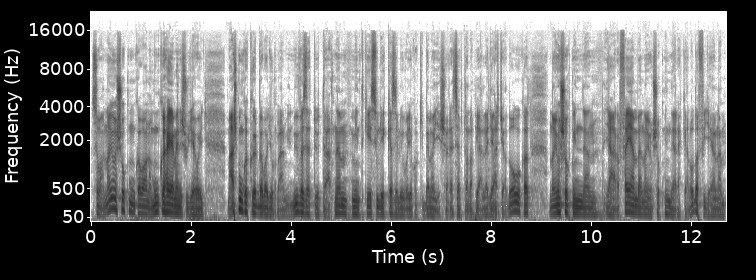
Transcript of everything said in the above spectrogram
Szóval nagyon sok munka van a munkahelyemen is, ugye, hogy más munkakörbe vagyok már, mint művezető, tehát nem mint készülékkezelő vagyok, aki bemegy és a recept alapján legyártja a dolgokat. Nagyon sok minden jár a fejemben, nagyon sok mindenre kell odafigyelnem.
